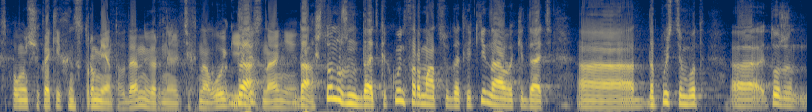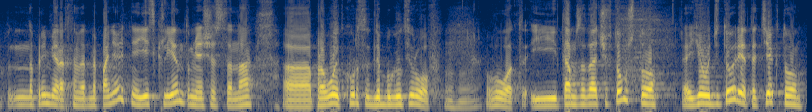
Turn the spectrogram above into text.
С помощью каких инструментов, да, наверное, технологий да, или знаний? Да, что нужно дать, какую информацию дать, какие навыки дать. А, допустим, вот а, тоже на примерах, наверное, понятнее. Есть клиент у меня сейчас, она а, проводит курсы для бухгалтеров. Угу. Вот, и там задача в том, что ее аудитория – это те, кто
